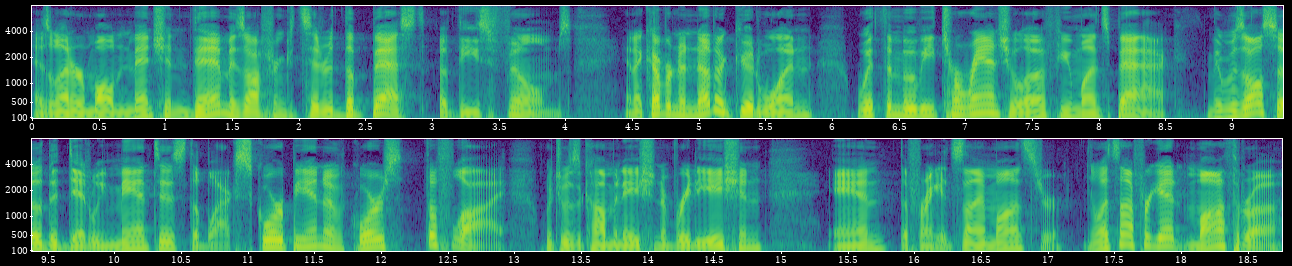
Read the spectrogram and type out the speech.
As Leonard Maltin mentioned, Them is often considered the best of these films. And I covered another good one with the movie Tarantula a few months back. There was also The Deadly Mantis, The Black Scorpion, and of course, The Fly, which was a combination of radiation and the Frankenstein monster. And let's not forget Mothra,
